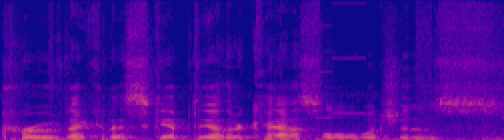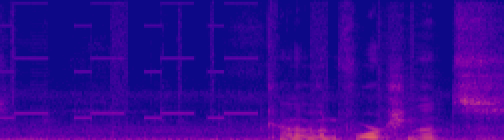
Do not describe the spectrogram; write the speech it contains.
proved I could have skipped the other castle, which is kind of unfortunate.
